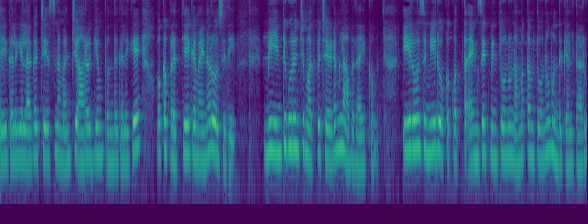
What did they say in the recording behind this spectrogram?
చేయగలిగేలాగా చేసిన మంచి ఆరోగ్యం పొందగలిగే ఒక ప్రత్యేకమైన రోజు ఇది మీ ఇంటి గురించి మదుపు చేయడం లాభదాయకం. ఈరోజు మీరు ఒక కొత్త ఎగ్జైట్మెంట్తోనూ నమ్మకంతోనూ ముందుకెళ్తారు.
